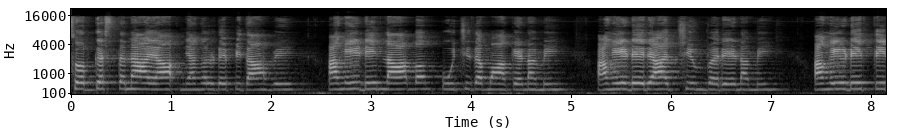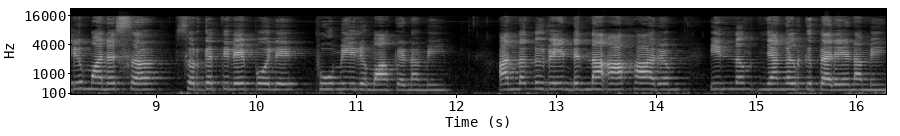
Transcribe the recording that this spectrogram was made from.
സ്വർഗസ്ഥനായ ഞങ്ങളുടെ പിതാവേ അങ്ങയുടെ നാമം പൂജിതമാകണമേ. അങ്ങയുടെ രാജ്യം വരണമേ. അങ്ങയുടെ തിരുമനസ് സ്വർഗത്തിലെ പോലെ ഭൂമിയിലുമാക്കണമേ. അന്നു വേണ്ടുന്ന ആഹാരം ഇന്നും ഞങ്ങൾക്ക് തരണമേ.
